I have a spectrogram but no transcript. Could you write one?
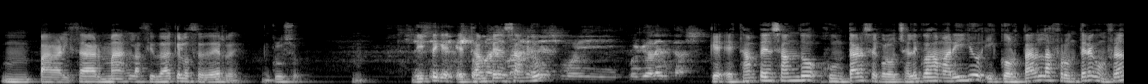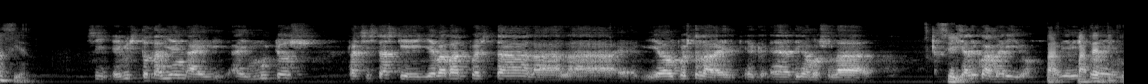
mm, paralizar más la ciudad que los CDR, incluso. Dice que están pensando muy, muy violentas. que están pensando juntarse con los chalecos amarillos y cortar la frontera con Francia. Sí, he visto también hay, hay muchos taxistas que llevaban puesta la, la llevaban puesto la, eh, digamos la el chaleco amarillo. patético.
